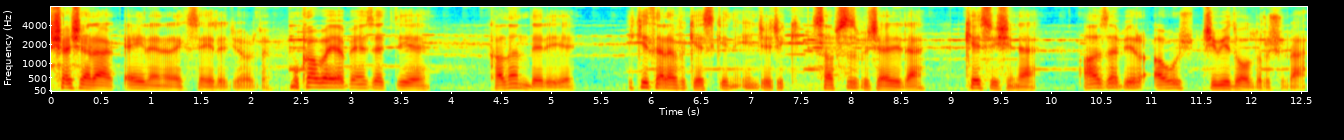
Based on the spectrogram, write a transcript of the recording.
Şaşarak, eğlenerek seyrediyordu. Mukavvaya benzettiği kalın deriyi, iki tarafı keskin incecik sapsız bıçağıyla kesişine, ağza bir avuç çivi dolduruşuna,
